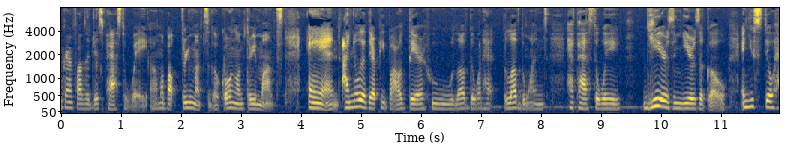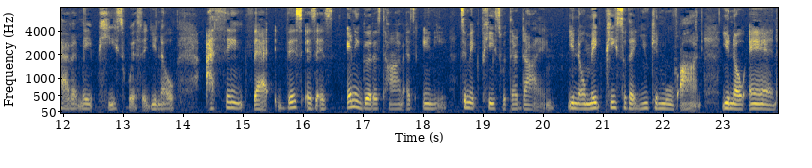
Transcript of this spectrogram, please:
My grandfather just passed away um, about three months ago, going on three months, and I know that there are people out there who loved the one had loved ones have passed away years and years ago, and you still haven't made peace with it. You know, I think that this is as any good as time as any to make peace with their dying. You know, make peace so that you can move on. You know, and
